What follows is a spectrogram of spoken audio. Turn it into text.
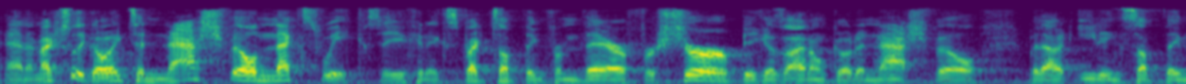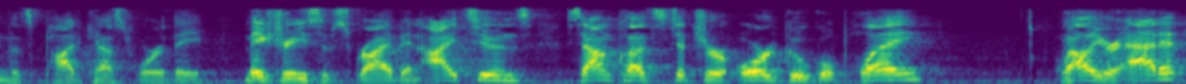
And I'm actually going to Nashville next week, so you can expect something from there for sure, because I don't go to Nashville without eating something that's podcast worthy. Make sure you subscribe in iTunes, SoundCloud, Stitcher, or Google Play. While you're at it,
